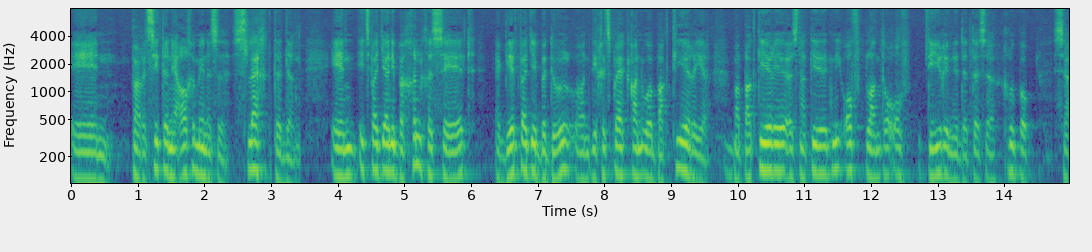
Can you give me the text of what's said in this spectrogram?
En parasiete in die algemeen is 'n slegte ding. En iets wat jy aan die begin gesê het, Ek weet wat jy bedoel want die gesprek gaan oor bakterieë, maar bakterieë is natuurlik nie of plante of diere nie, dit is 'n groep op sy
